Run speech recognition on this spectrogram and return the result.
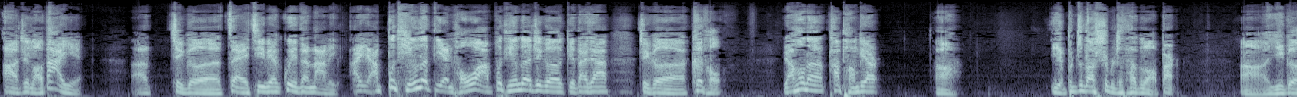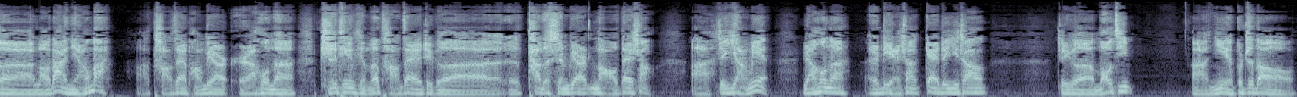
啊，这老大爷啊，这个在街边跪在那里，哎呀，不停的点头啊，不停的这个给大家这个磕头。然后呢，他旁边啊，也不知道是不是他的老伴儿。啊，一个老大娘吧，啊，躺在旁边，然后呢，直挺挺的躺在这个他的身边，脑袋上啊，这仰面，然后呢，呃，脸上盖着一张这个毛巾，啊，你也不知道，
